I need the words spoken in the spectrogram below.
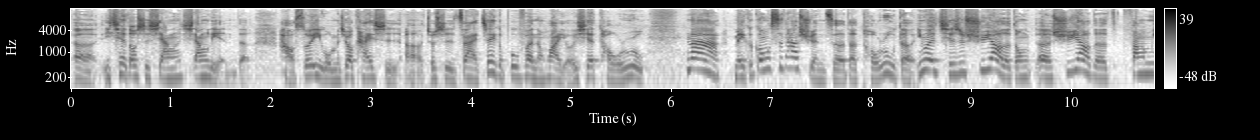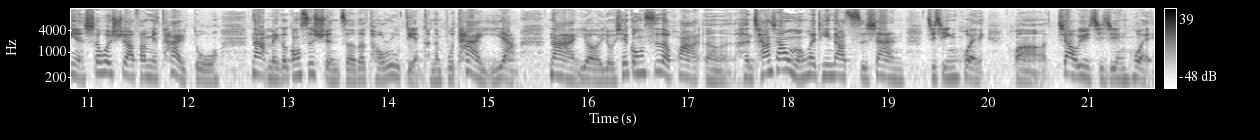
呃一切都是相相连的。好，所以我们就开始呃就是在这个部分的话有一些投入。那每个公司它选择的投入的，因为其实需要的东呃需要的方面，社会需要方面太多。那每个公司选择的投入点可能不太一样。那有有些公司的话，嗯、很常常我们会听到慈善基金会或教育基金会。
